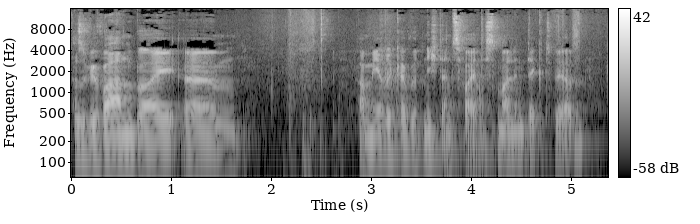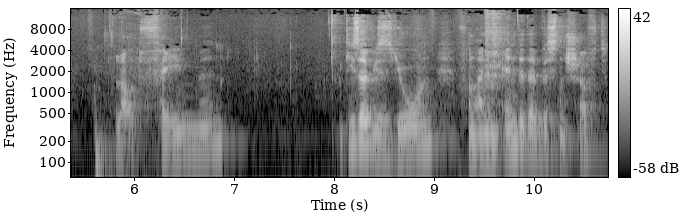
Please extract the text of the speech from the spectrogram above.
also wir waren bei ähm, Amerika wird nicht ein zweites Mal entdeckt werden, laut Feynman. Dieser Vision von einem Ende der Wissenschaft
